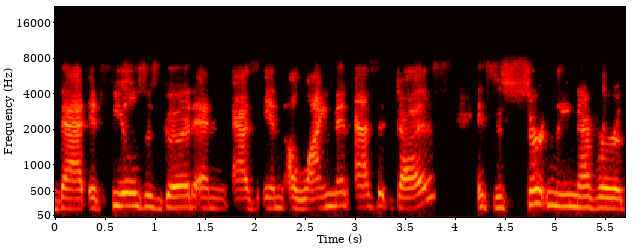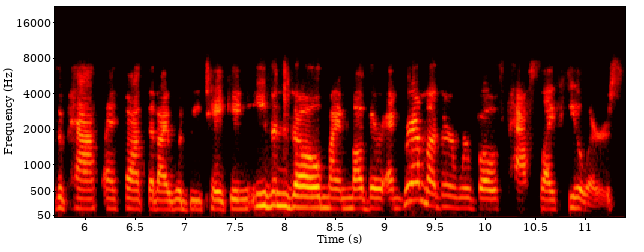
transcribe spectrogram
that it feels as good and as in alignment as it does this is certainly never the path I thought that I would be taking, even though my mother and grandmother were both past life healers.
